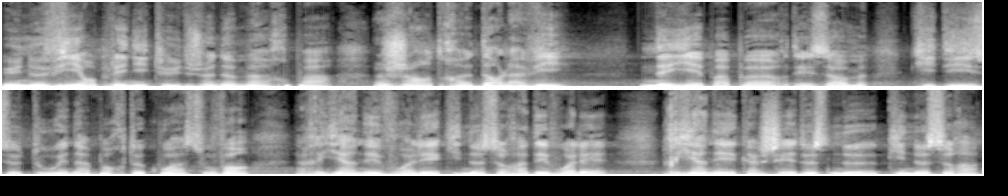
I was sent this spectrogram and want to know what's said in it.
une vie en plénitude. Je ne meurs pas, j'entre dans la vie. N'ayez pas peur des hommes qui disent tout et n'importe quoi. Souvent, rien n'est voilé qui ne sera dévoilé. Rien n'est caché qui ne sera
